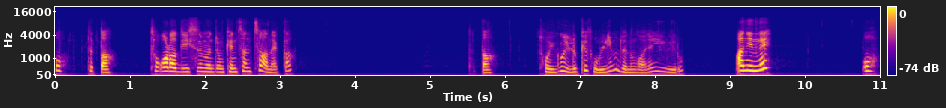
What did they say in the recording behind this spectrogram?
어, 됐다. 저거라도 있으면 좀 괜찮지 않을까? 됐다. 저 이거 이렇게 해서 올리면 되는 거 아니야? 이 위로? 아니네? 어.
